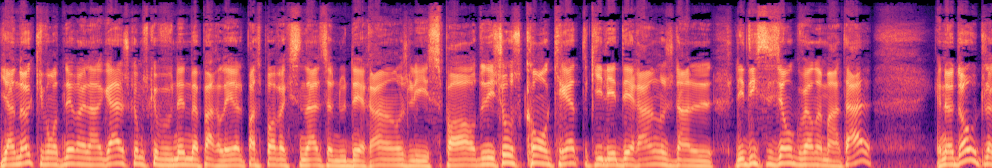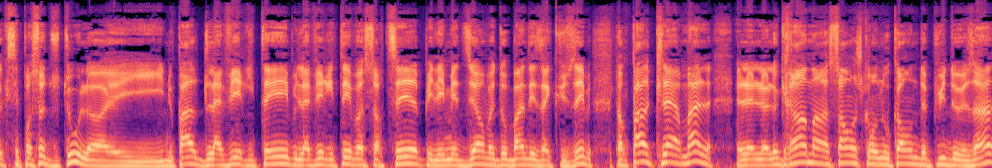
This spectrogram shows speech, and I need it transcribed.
il y en a qui vont tenir un langage comme ce que vous venez de me parler. Le passeport vaccinal, ça nous dérange, les sports, des choses concrètes qui les dérangent dans le- les décisions gouvernementales. Il y en a d'autres là c'est pas ça du tout là. Ils nous parlent de la vérité, puis la vérité va sortir, puis les médias vont être au banc des accusés. Donc parle clairement le, grand mensonge qu'on nous compte depuis deux ans.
